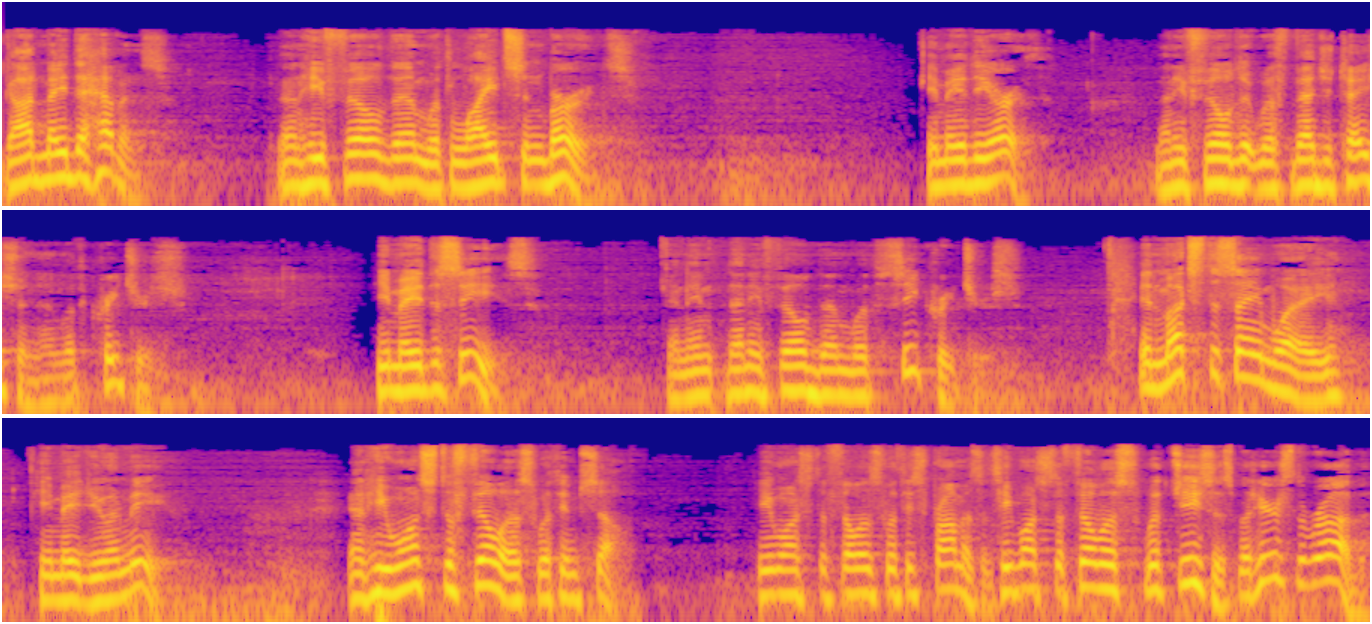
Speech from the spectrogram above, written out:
God made the heavens. Then He filled them with lights and birds. He made the earth. Then He filled it with vegetation and with creatures. He made the seas. And then He filled them with sea creatures. In much the same way, He made you and me. And He wants to fill us with Himself. He wants to fill us with His promises. He wants to fill us with Jesus. But here's the rub.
